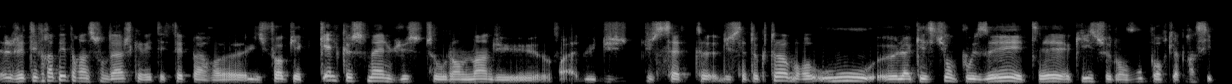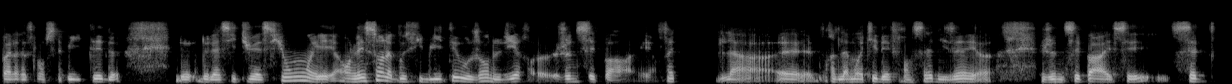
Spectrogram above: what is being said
J'ai été frappé par un sondage qui avait été fait par euh, l'IFOP il y a quelques semaines, juste au lendemain du, du, 7, du 7 octobre, où euh, la question posée était qui, selon vous, porte la principale responsabilité de, de, la situation, et en laissant la possibilité aux gens de dire euh, je ne sais pas. Et en fait, la, euh, de la moitié des Français disaient euh, je ne sais pas. Et c'est cette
